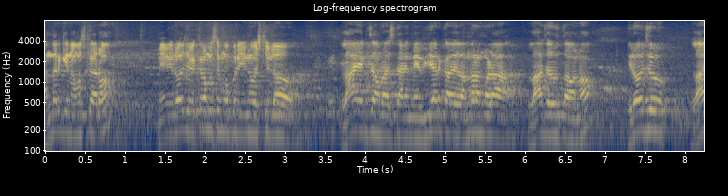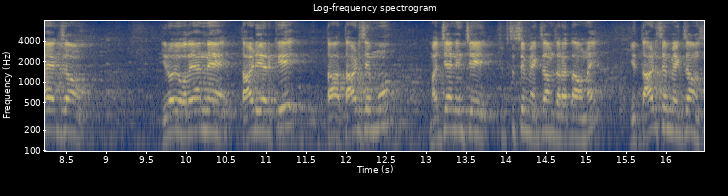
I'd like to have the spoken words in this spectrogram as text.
అందరికీ నమస్కారం. మేము ఈరోజు విక్రమసింహపురి యూనివర్సిటీలో లా ఎగ్జామ్ రాసేదానికి మేము విఆర్ కాలేజ్ అందరం కూడా లా చదువుతా ఉన్నాం. ఈరోజు లా ఎగ్జామ్ ఈరోజు ఉదయాన్నే థర్డ్ ఇయర్కి తా థర్డ్ సెమ్ మధ్యాహ్నం నుంచి ఫిఫ్త్ సెమ్ ఎగ్జామ్స్ జరుగుతూ ఉన్నాయి. ఈ థర్డ్ సెమ్ ఎగ్జామ్స్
